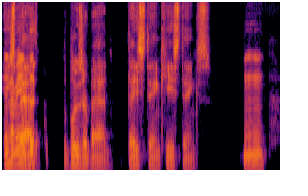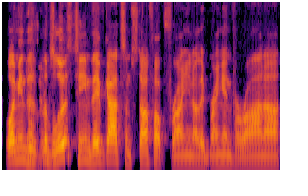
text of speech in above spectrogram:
He's I mean, bad. This... The Blues are bad. They stink. He stinks. Mm-hmm. Well, I mean, the, the Blues team, they've got some stuff up front. You know, they bring in Vrana,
